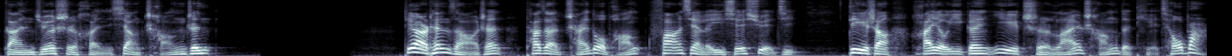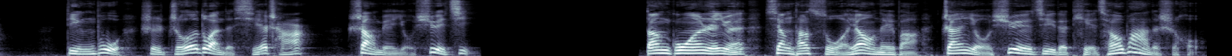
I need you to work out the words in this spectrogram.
感觉是很像长针。第二天早晨，他在柴垛旁发现了一些血迹，地上还有一根一尺来长的铁锹把，顶部是折断的斜茬，上面有血迹。当公安人员向他索要那把沾有血迹的铁锹把的时候，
